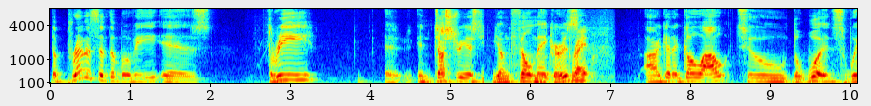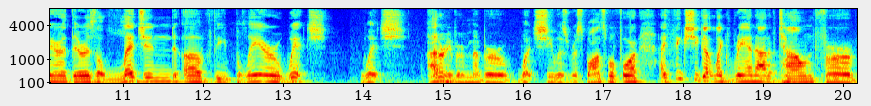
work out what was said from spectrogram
the premise of the movie is three uh, industrious young filmmakers Right. are going to go out to the woods where there is a legend of the Blair Witch, which I don't even remember what she was responsible for. I think she got like ran out of town for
